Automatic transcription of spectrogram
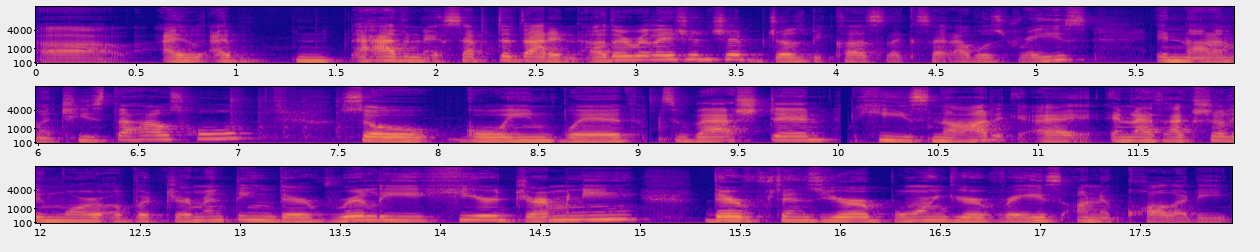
uh, I, I I haven't accepted that in other relationship just because like I said I was raised in not a machista household so going with Sebastian, he's not, I, and that's actually more of a German thing. They're really here, Germany. They're since you're born, you're raised on equality.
